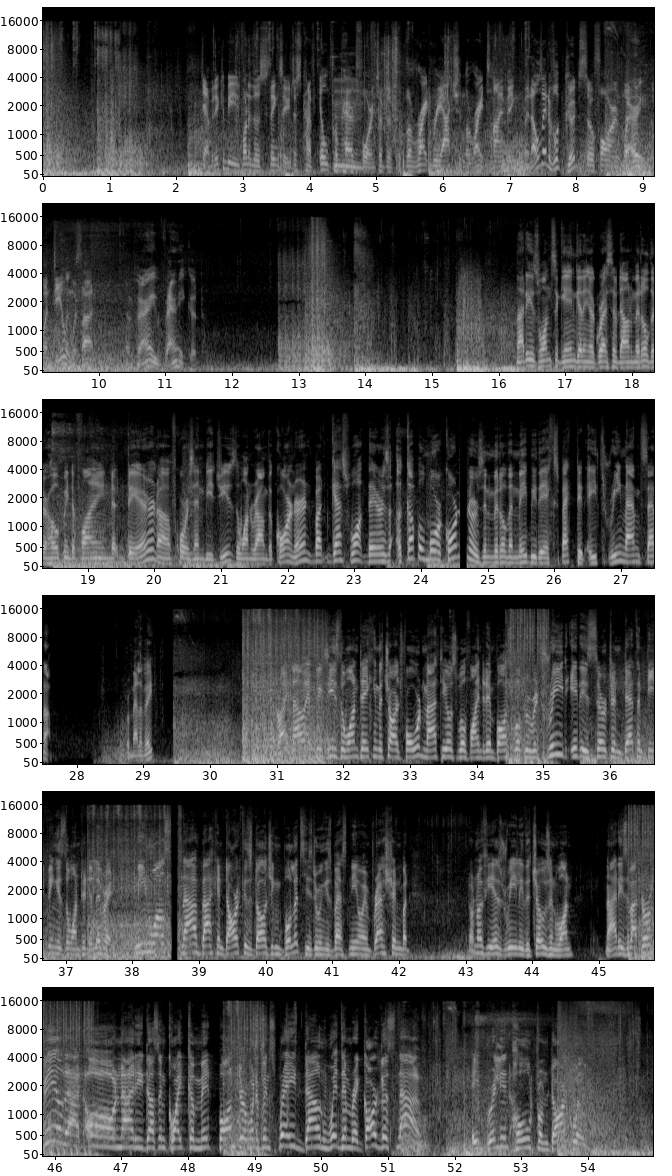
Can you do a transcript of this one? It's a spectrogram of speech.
Yeah, but it can be one of those things that you're just kind of ill-prepared mm. for in terms of the right reaction, the right timing. But Elevate have looked good so far Very. when, when dealing with that. Very, very good. Naitte is once again getting aggressive down middle. They're hoping to find Dare. Now, of course, NBG is the one around the corner. But guess what? There's a couple more corners in middle than maybe they expected. A three-man setup from Elevate. And right now, NBG is the one taking the charge forward. Matios will find it impossible to retreat. It is certain death, and Peeping is the one to deliver it. Meanwhile, Snav back in Dark is dodging bullets. He's doing his best Neo impression, but I don't know if he is really the chosen one. Naitte's about to reveal that. Oh, Naitte doesn't quite commit. Ponter would have been sprayed down with him regardless. Snav, a brilliant hold from Dark will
